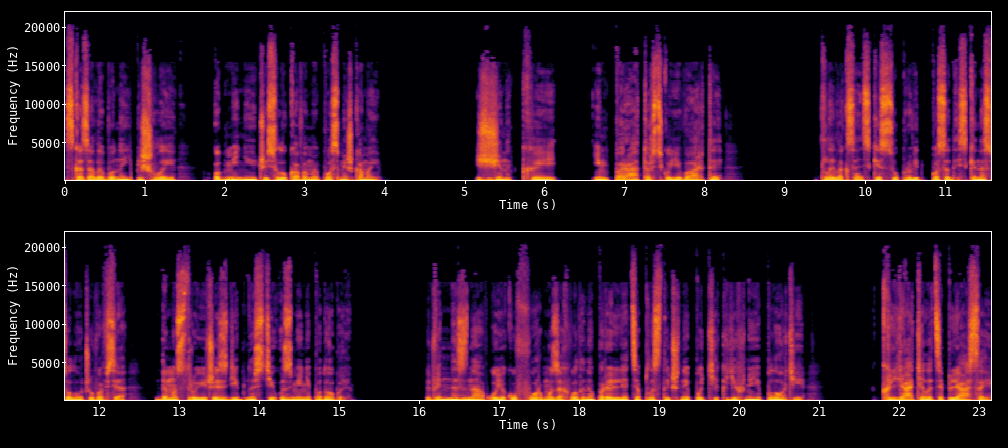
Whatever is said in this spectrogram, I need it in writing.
сказали вони й пішли, обмінюючись лукавими посмішками. Жінки імператорської варти? Тлейлаксанський супровід посадиськи насолоджувався, демонструючи здібності у зміні подоби. Він не знав, у яку форму за хвилину перелється пластичний потік їхньої плоті. Кляті лицепляси.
